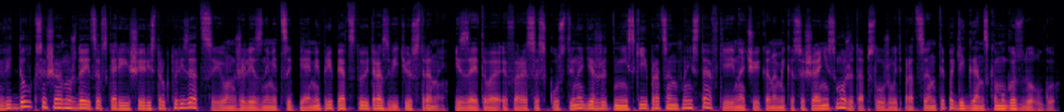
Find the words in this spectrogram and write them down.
Ведь долг США нуждается в скорейшей реструктуризации, он железными цепями препятствует развитию страны. Из-за этого ФРС искусственно держит низкие процентные ставки, иначе экономика США не сможет обслуживать проценты по гигантскому госдолгу.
